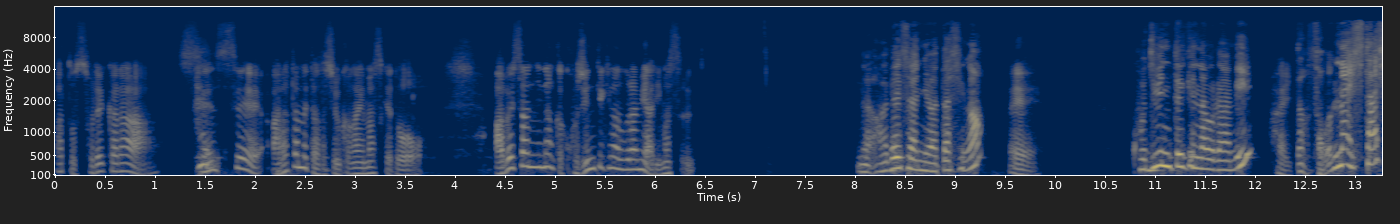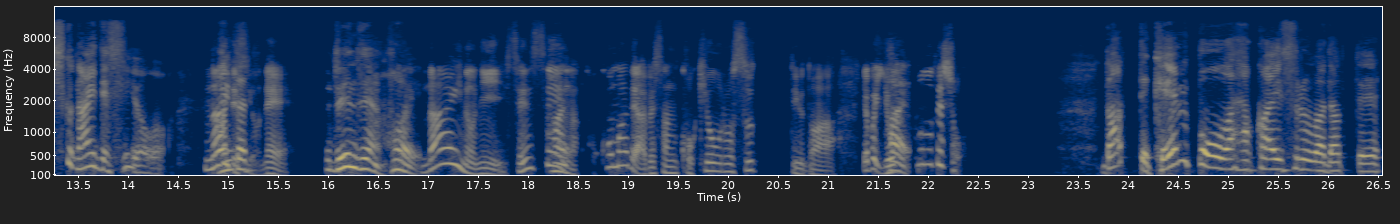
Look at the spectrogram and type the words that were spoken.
あとそれから、先生、改めて私伺いますけど、安倍さんになんか個人的な恨みあります？ね、安倍さんに私が？ええ。個人的な恨み？はい。そんな親しくないですよ。ないですよね。全然、はい。ないのに、先生がここまで安倍さんこき下ろすっていうのは、やっぱりよっぽどでしょ、はい、だって憲法は破壊するわ。だって、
